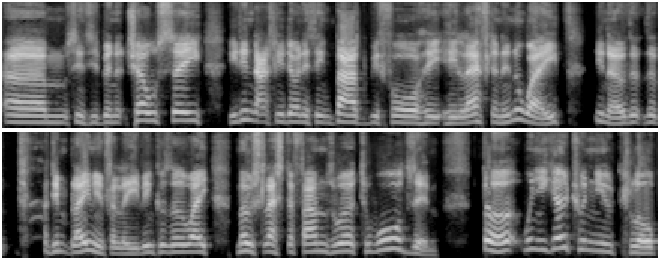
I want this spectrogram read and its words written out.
um, since he's been at Chelsea. He didn't actually do anything bad before he, he left, and in a way, you know, that the, I didn't blame him for leaving because of the way most Leicester fans were towards him. But when you go to a new club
